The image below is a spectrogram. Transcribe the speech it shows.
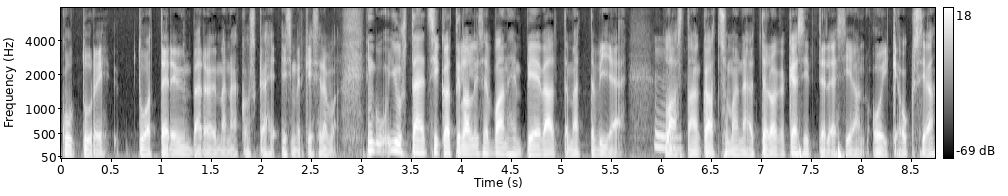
kulttuurituotteiden ympäröimänä, koska he, esimerkiksi siellä, niin kuin just tämä, että sikatilallisen vanhempi ei välttämättä vie Mm. lastaan katsomaan näyttelyä, joka käsittelee sian oikeuksia.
